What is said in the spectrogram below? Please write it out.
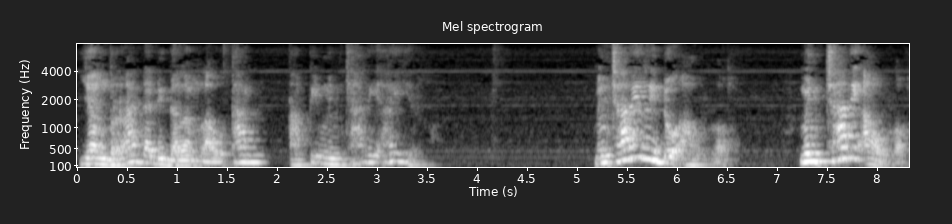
yang berada di dalam lautan tapi mencari air. Mencari ridho Allah, mencari Allah,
